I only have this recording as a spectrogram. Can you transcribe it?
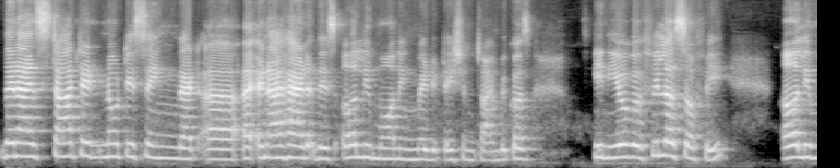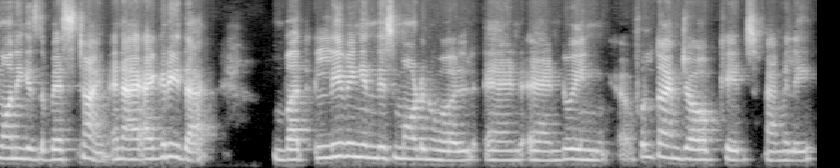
Then I started noticing that, uh, and I had this early morning meditation time because in yoga philosophy, early morning is the best time. And I agree that but living in this modern world and and doing a full-time job kids family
